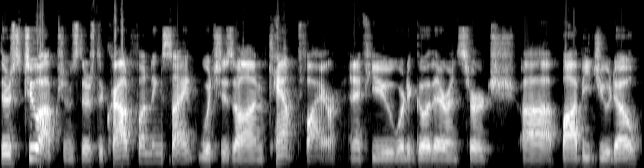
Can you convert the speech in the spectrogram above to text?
There's two options. There's the crowdfunding site, which is on Campfire, and if you were to go there and search uh, Bobby Judo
